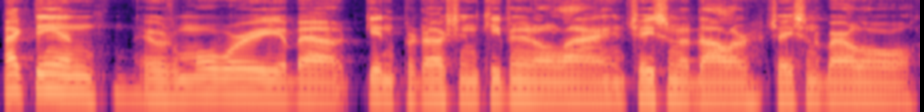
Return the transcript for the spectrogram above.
Back then, there was more worry about getting production, keeping it online, chasing a dollar, chasing a barrel of oil.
